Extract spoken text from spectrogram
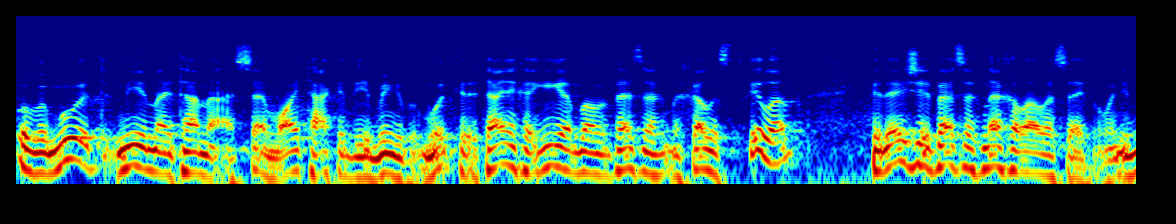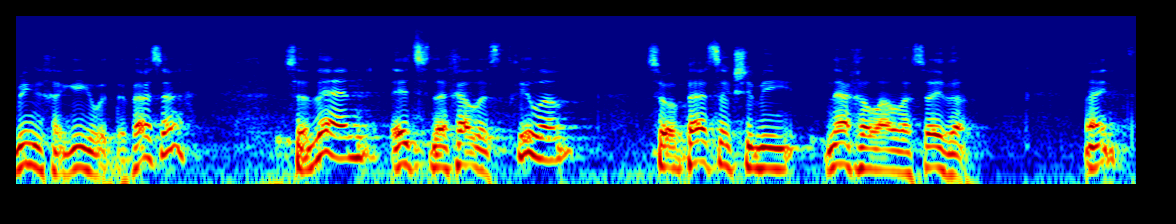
Over muad mi my tama asem. Why taka do you bring up muad? Kedetanya chagiga bam pesach nechelas tchila. Kadeshi pesach nechal ala sefer. When you bring a chagiga with the pesach, so then it's nechelas tchila. So a pesach should be nechal ala. Right?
